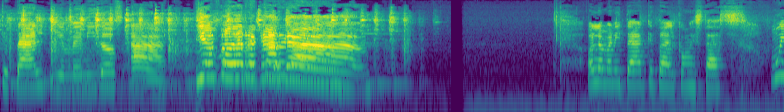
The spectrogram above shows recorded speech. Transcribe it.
¿qué tal? Bienvenidos a Tiempo de Recarga. Hola Manita, ¿qué tal? ¿Cómo estás? Muy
